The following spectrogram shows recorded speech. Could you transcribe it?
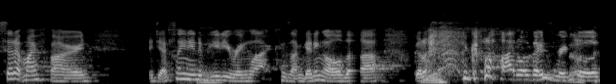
set up my phone. I definitely need a Yeah. beauty ring light because i'm getting older. Gotta, Yeah. gotta hide all those wrinkles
